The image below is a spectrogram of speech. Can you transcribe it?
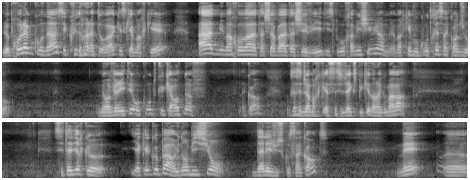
Le problème qu'on a, c'est que dans la Torah, qu'est-ce qui a marqué Ad mimachorat Shabbat Il y a marqué vous compterez 50 jours. Mais en vérité, on compte que 49. D'accord? Donc ça, c'est déjà marqué, c'est déjà expliqué dans la Gemara. C'est-à-dire que il y a quelque part une ambition d'aller jusqu'au 50, mais euh,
